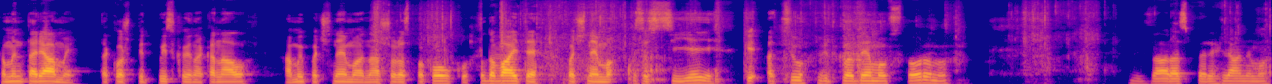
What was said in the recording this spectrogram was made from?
коментарями, також підпискою на канал. А ми почнемо нашу розпаковку. Ну, давайте почнемо з цієї. А цю відкладемо в сторону. Зараз переглянемо,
